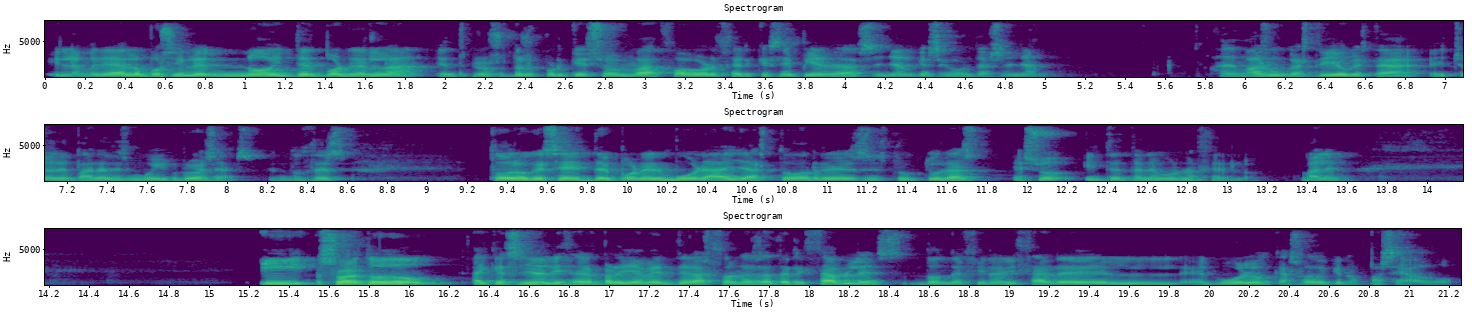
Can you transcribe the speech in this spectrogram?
en la medida de lo posible, no interponerla entre nosotros porque eso va a favorecer que se pierda la señal, que se corte la señal. Además, un castillo que está hecho de paredes muy gruesas. Entonces, todo lo que sea interponer murallas, torres, estructuras, eso intentaremos no hacerlo, ¿vale? Y sobre todo hay que señalizar previamente las zonas aterrizables donde finalizar el, el vuelo en caso de que nos pase algo.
